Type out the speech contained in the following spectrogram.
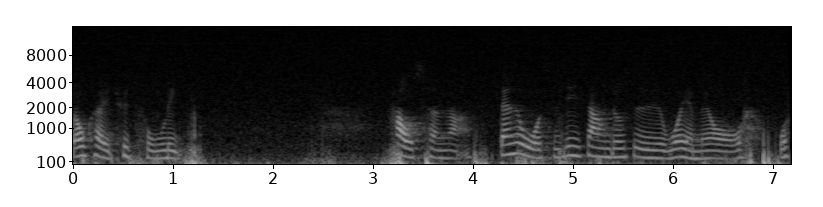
都可以去处理，号称啊。但是我实际上就是我也没有，我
